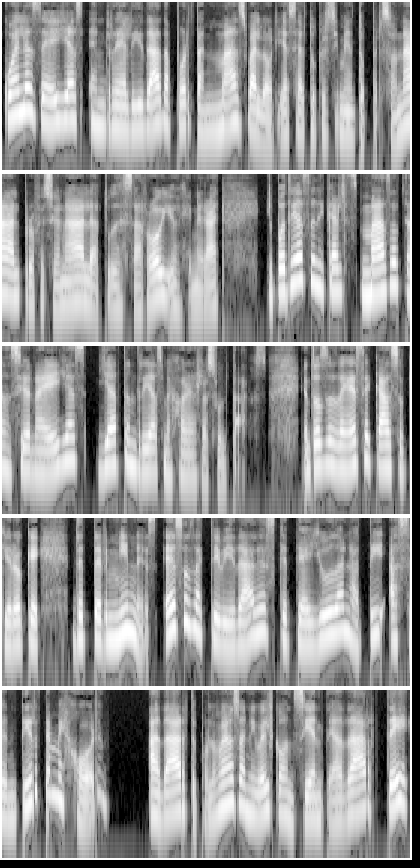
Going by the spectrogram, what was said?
cuáles de ellas en realidad aportan más valor, ya sea a tu crecimiento personal, profesional, a tu desarrollo en general, y podrías dedicar más atención a ellas, ya tendrías mejores resultados. Entonces, en ese caso, quiero que determines esas actividades que te ayudan a ti a sentirte mejor, a darte, por lo menos a nivel consciente, a darte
